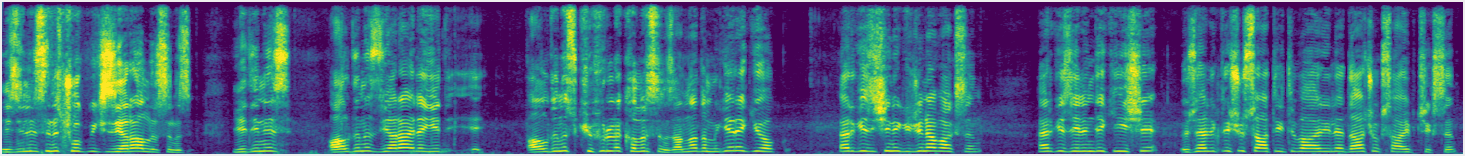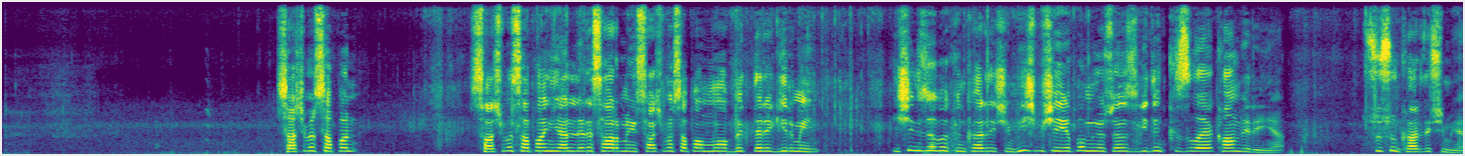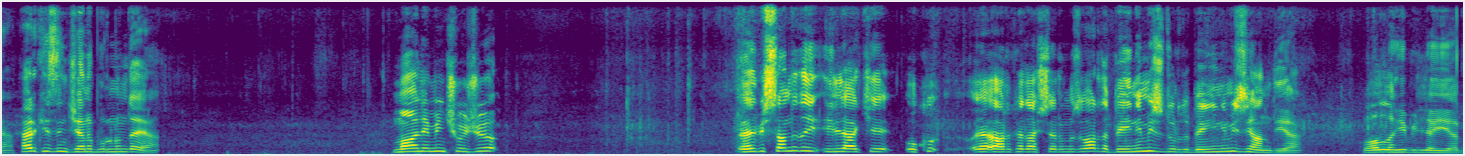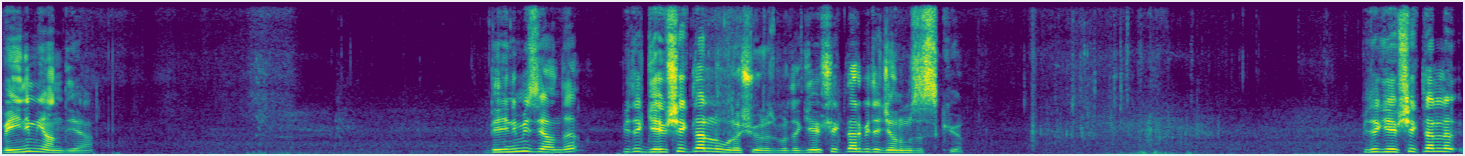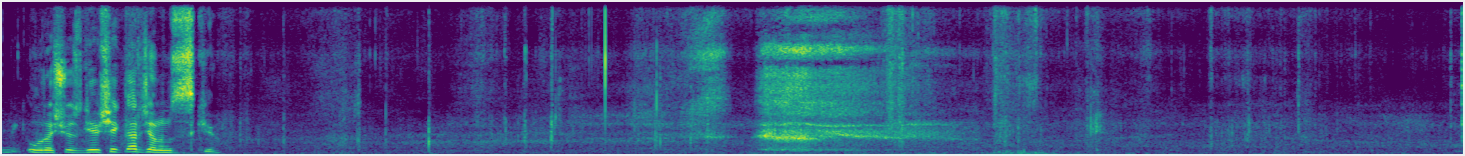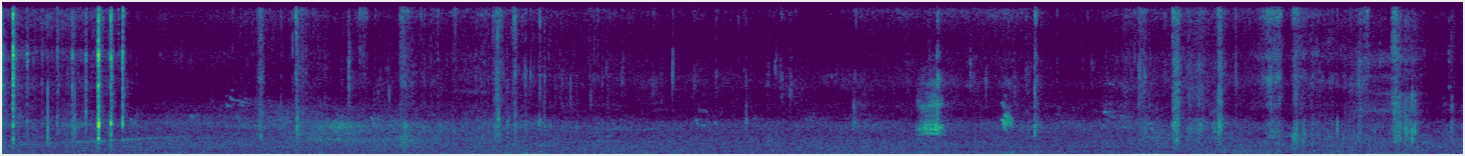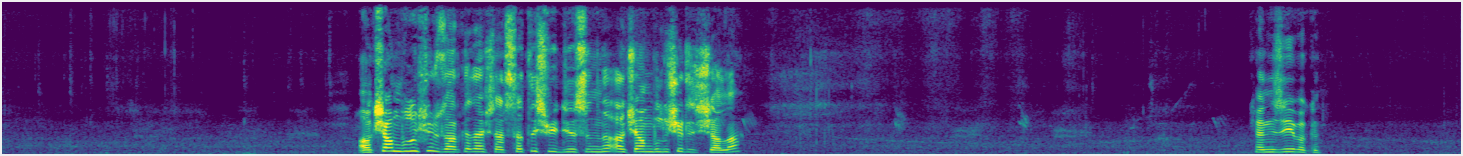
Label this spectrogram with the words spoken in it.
ezilirsiniz, çok büyük yara alırsınız. Yediğiniz, aldığınız yarayla yedi, e, aldığınız küfürle kalırsınız. Anladın mı? Gerek yok. Herkes işine gücüne baksın. Herkes elindeki işi özellikle şu saat itibariyle daha çok sahip çıksın. Saçma sapan saçma sapan yerlere sarmayın. Saçma sapan muhabbetlere girmeyin. İşinize bakın kardeşim. Hiçbir şey yapamıyorsanız gidin Kızılay'a kan verin ya. Susun kardeşim ya. Herkesin canı burnunda ya. Mahallemin çocuğu Elbistan'da da illaki oku e, arkadaşlarımız var da beynimiz durdu. Beynimiz yandı ya. Vallahi billahi ya. Beynim yandı ya. Beynimiz yandı. Bir de gevşeklerle uğraşıyoruz burada. Gevşekler bir de canımızı sıkıyor. Bir de gevşeklerle uğraşıyoruz. Gevşekler canımızı sıkıyor. Akşam buluşuruz arkadaşlar. Satış videosunda akşam buluşuruz inşallah. Kendinize iyi bakın.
